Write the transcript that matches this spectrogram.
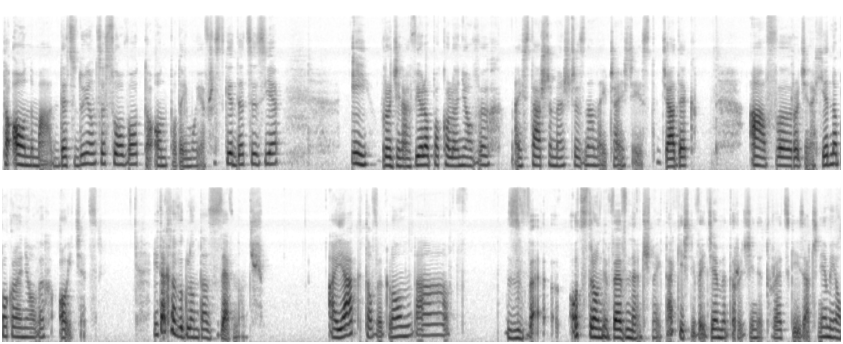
to on ma decydujące słowo, to on podejmuje wszystkie decyzje. I w rodzinach wielopokoleniowych najstarszy mężczyzna najczęściej jest dziadek, a w rodzinach jednopokoleniowych ojciec. I tak to wygląda z zewnątrz. A jak to wygląda od strony wewnętrznej, tak? Jeśli wejdziemy do rodziny tureckiej i zaczniemy ją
